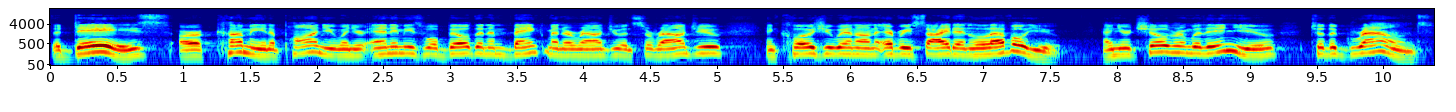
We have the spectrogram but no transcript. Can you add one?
The days are coming upon you when your enemies will build an embankment around you and surround you and close you in on every side and level you and your children within you to the ground.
